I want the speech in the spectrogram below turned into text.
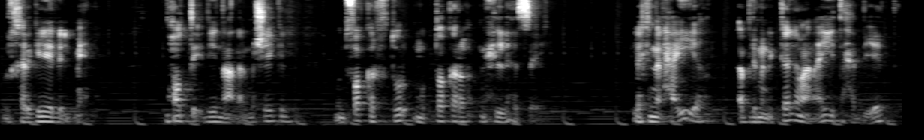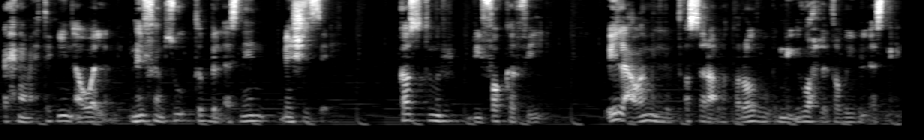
والخارجية للمهنة. نحط إيدينا على المشاكل ونفكر في طرق مبتكرة نحلها إزاي. لكن الحقيقة قبل ما نتكلم عن أي تحديات إحنا محتاجين أولا نفهم سوق طب الأسنان ماشي إزاي. customer بيفكر في إيه؟ وإيه العوامل اللي بتأثر على قراره إنه يروح لطبيب الأسنان؟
